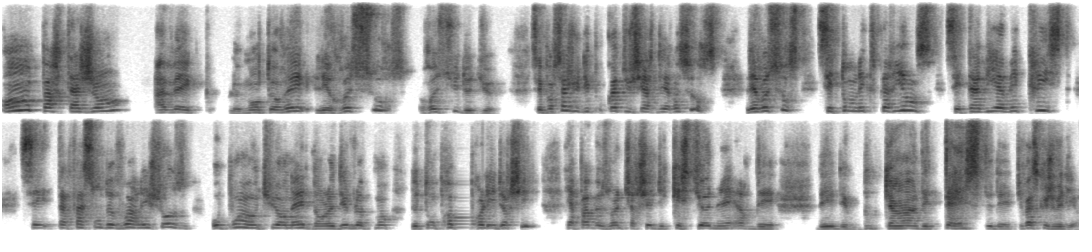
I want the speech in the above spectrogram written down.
En partageant avec le mentoré les ressources reçues de Dieu. C'est pour ça que je lui dis pourquoi tu cherches des ressources? Les ressources, c'est ton expérience, c'est ta vie avec Christ, c'est ta façon de voir les choses au point où tu en es dans le développement de ton propre leadership. Il n'y a pas besoin de chercher des questionnaires, des, bouquins, des tests, tu vois ce que je veux dire?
